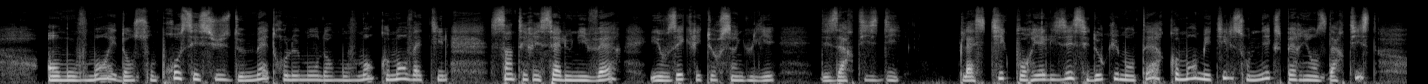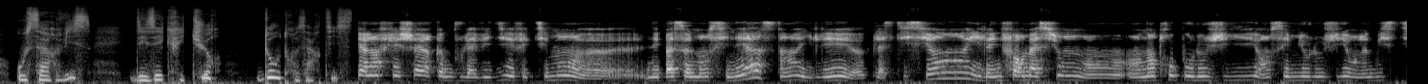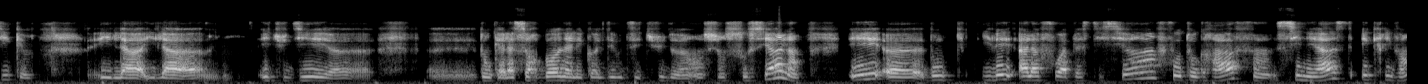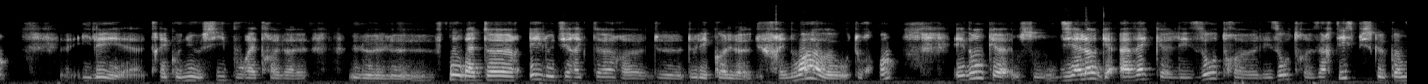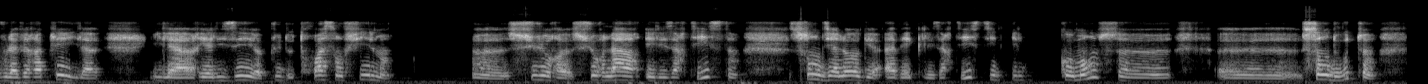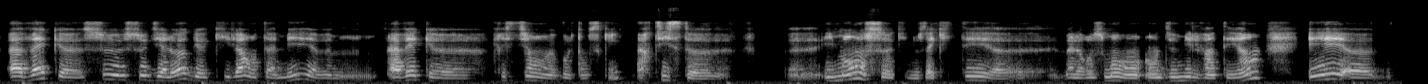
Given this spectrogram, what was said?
en mouvement et dans son processus de mettre le monde en mouvement, comment va-t-il s'intéresser à l'univers et aux écritures singuliers des artistes dits plastiques pour réaliser ces documentaires Comment met-il son expérience d'artiste au service des écritures d'autres artistes? Alain Fleischer, comme vous l'avez dit, effectivement, euh, n'est pas seulement cinéaste, hein. il est euh, plasticien, il a une formation en, anthropologie, en sémiologie, en linguistique. Il a, il a étudié euh, euh, donc à la Sorbonne, à l'école des hautes études en sciences sociales. Et euh, donc, il est à la fois plasticien, photographe, cinéaste, écrivain. Il est très connu aussi pour être le, fondateur et le directeur de, l'école du Frénois au Tourcoing. Et donc, son dialogue avec les autres, les autres artistes, puisque comme vous l'avez rappelé, il a, il a réalisé plus de 300 films euh, sur, sur l'art et les artistes, son dialogue avec les artistes, il, commence euh, euh, sans doute avec ce, ce dialogue qu'il a entamé avec Christian Boltanski, artiste immense qui nous a quittés malheureusement en, 2021 et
